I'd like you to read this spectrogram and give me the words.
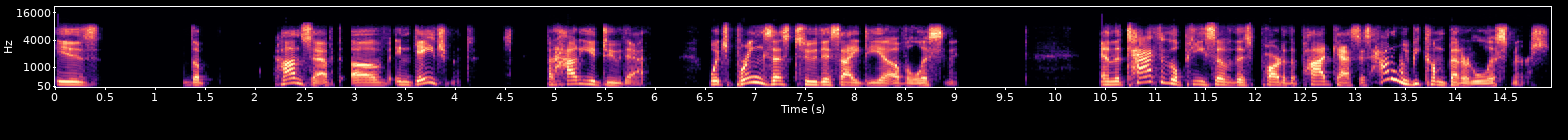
is the concept of engagement. But how do you do that? Which brings us to this idea of listening. And the tactical piece of this part of the podcast is how do we become better listeners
